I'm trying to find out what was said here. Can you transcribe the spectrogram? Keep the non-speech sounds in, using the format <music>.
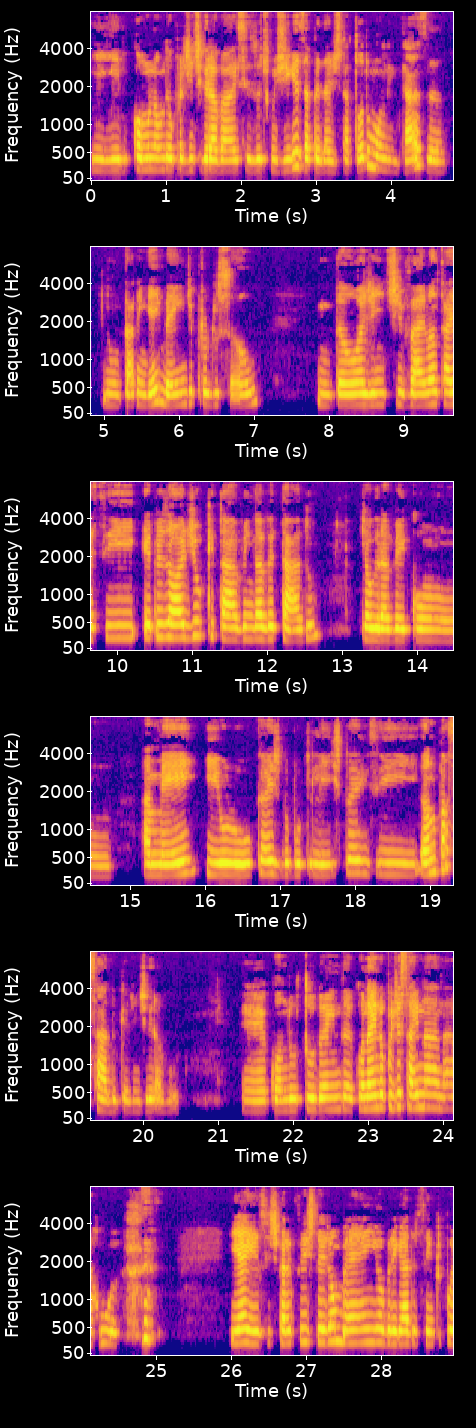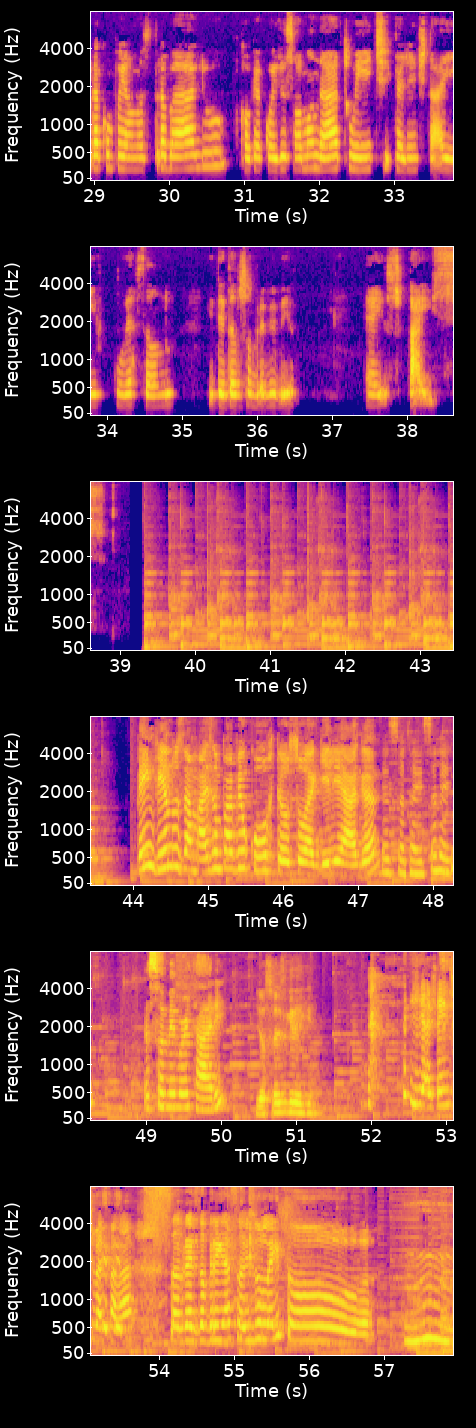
E como não deu pra gente gravar esses últimos dias, apesar de estar todo mundo em casa, não tá ninguém bem de produção. Então a gente vai lançar esse episódio que estava engavetado, que eu gravei com a May e o Lucas do Booklistas e ano passado que a gente gravou. É, quando tudo ainda. Quando ainda podia sair na, na rua. <laughs> e é isso. Espero que vocês estejam bem. Obrigada sempre por acompanhar o nosso trabalho. Qualquer coisa é só mandar tweet que a gente está aí conversando e tentando sobreviver. É isso. Paz. Bem-vindos a mais um Pavio Curto. Eu sou a Guilhaga. Eu sou a Thaisa Reis. Eu sou a Memortari. E eu sou Sgrig. <laughs> e a gente vai falar sobre as obrigações do leitor. Hum.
